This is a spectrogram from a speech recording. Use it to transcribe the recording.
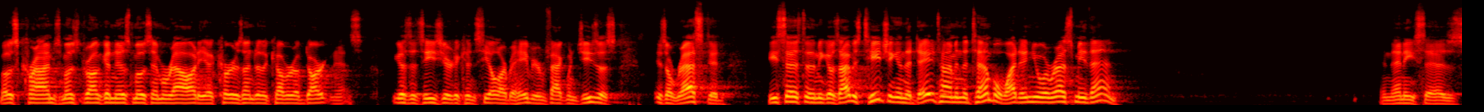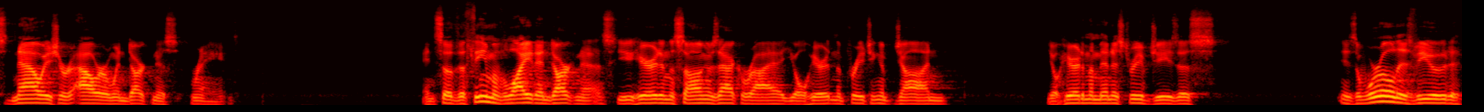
Most crimes, most drunkenness, most immorality occurs under the cover of darkness because it's easier to conceal our behavior. In fact, when Jesus is arrested, he says to them, He goes, I was teaching in the daytime in the temple. Why didn't you arrest me then? And then he says, Now is your hour when darkness reigns. And so the theme of light and darkness, you hear it in the song of Zechariah, you'll hear it in the preaching of John, you'll hear it in the ministry of Jesus, is the world is viewed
